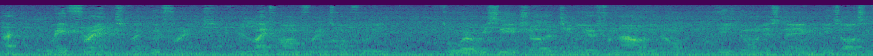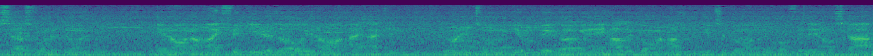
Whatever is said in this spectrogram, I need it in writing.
I made friends, like good friends, and lifelong friends, hopefully, to where we see each other 10 years from now, you know, he's doing this thing, and he's all successful, and they're doing, you know, and I'm like 50 years old, you know, I, I can run into him and give him a big hug, and hey, how's it going, how's the jiu-jitsu going, because hopefully they don't stop,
